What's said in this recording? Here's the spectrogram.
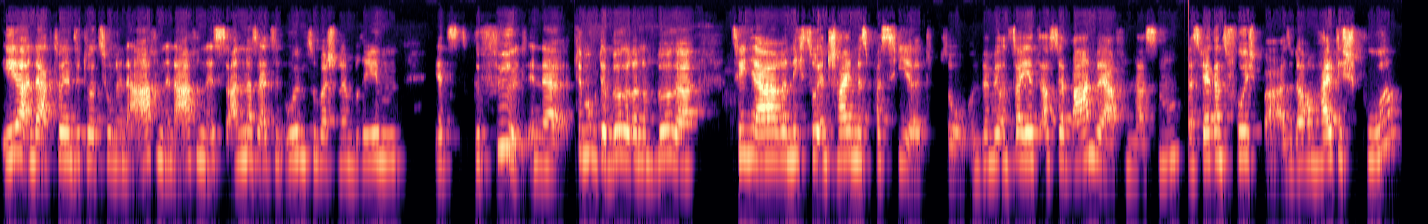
eher an der aktuellen Situation in Aachen. In Aachen ist anders als in Ulm, zum Beispiel in Bremen, jetzt gefühlt in der Stimmung der Bürgerinnen und Bürger zehn Jahre nicht so Entscheidendes passiert. So. Und wenn wir uns da jetzt aus der Bahn werfen lassen, das wäre ganz furchtbar. Also darum halte ich Spur.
